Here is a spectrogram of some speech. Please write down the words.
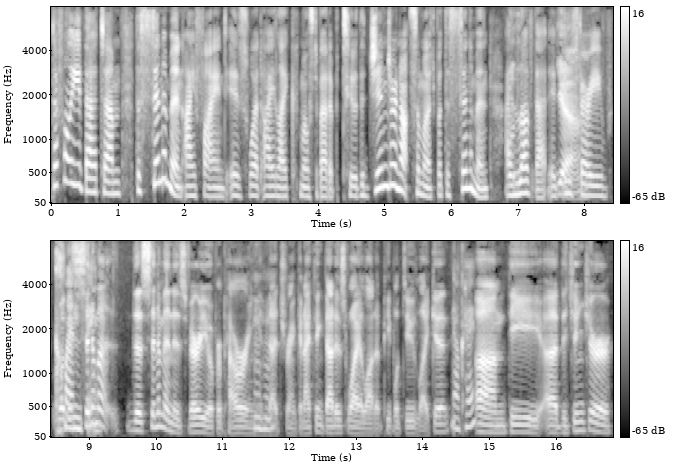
definitely that, um, the cinnamon I find is what I like most about it too. The ginger, not so much, but the cinnamon, I love that. It is very Well, the cleansing. cinnamon, the cinnamon is very overpowering Mm-hmm. in that drink, and I think that is why a lot of people do like it. Okay. Um, the uh, the ginger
